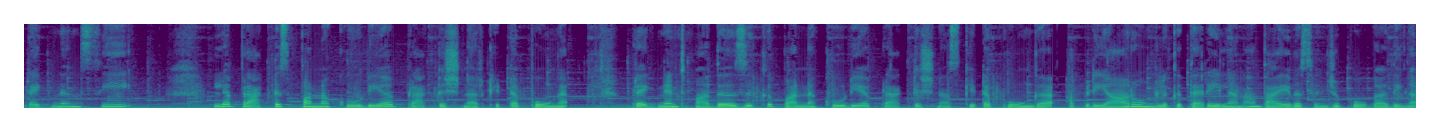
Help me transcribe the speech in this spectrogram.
ப்ரெக்னன்சி இல்லை ப்ராக்டிஸ் பண்ணக்கூடிய ப்ராக்டிஷனர் கிட்ட போங்க. ப்ரெக்னென்ட் மதர்ஸுக்கு பண்ணக்கூடிய ப்ராக்டிஷனர்ஸ் கிட்ட போங்க. அப்படி யாரும் உங்களுக்கு தெரியலனா தயவு செஞ்சு போகாதீங்க.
